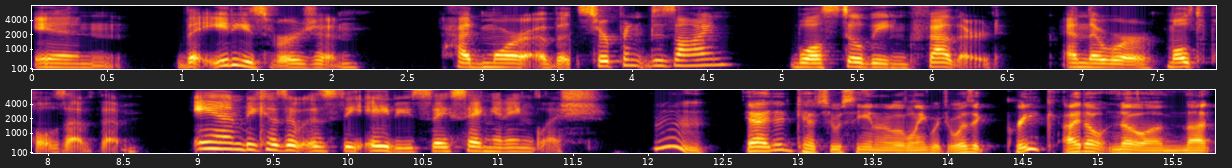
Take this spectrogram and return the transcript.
in the 80s version had more of a serpent design while still being feathered, and there were multiples of them. And because it was the 80s, they sang in English. Hmm. Yeah, I did catch you was singing in another language. Was it Greek? I don't know. I'm not.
